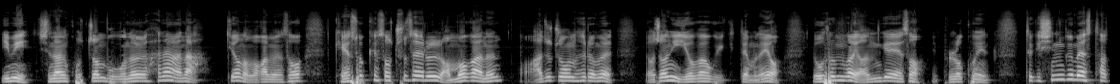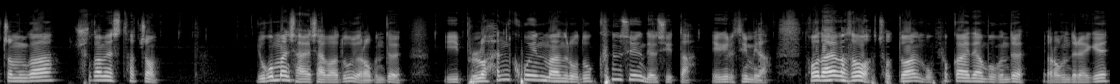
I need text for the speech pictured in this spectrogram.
이미 지난 고점 부분을 하나하나 뛰어넘어가면서 계속해서 추세를 넘어가는 아주 좋은 흐름을 여전히 이어가고 있기 때문에요. 이 흐름과 연계해서 블록코인, 특히 신규 매스타점과 추가 매스타점 이것만 잘 잡아도 여러분들 이 블러 한 코인만으로도 큰 수익 낼 수 있다 얘기를 드립니다. 더 나아가서 저 또한 목표가에 대한 부분들 여러분들에게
